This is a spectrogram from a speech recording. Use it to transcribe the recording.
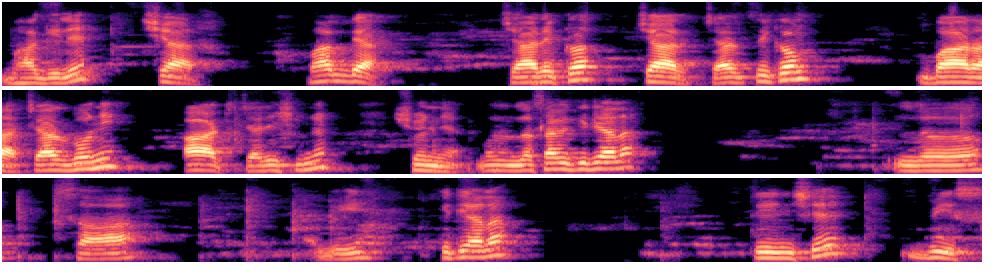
भागिले चार. भाग द्या. चार एक चार. चार त्रिकम बारा. चार दोन्ही आठ. चारी शून्य शून्य. म्हणून लसावी किती आला? ल सा वी किती आला? तीनशे वीस.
